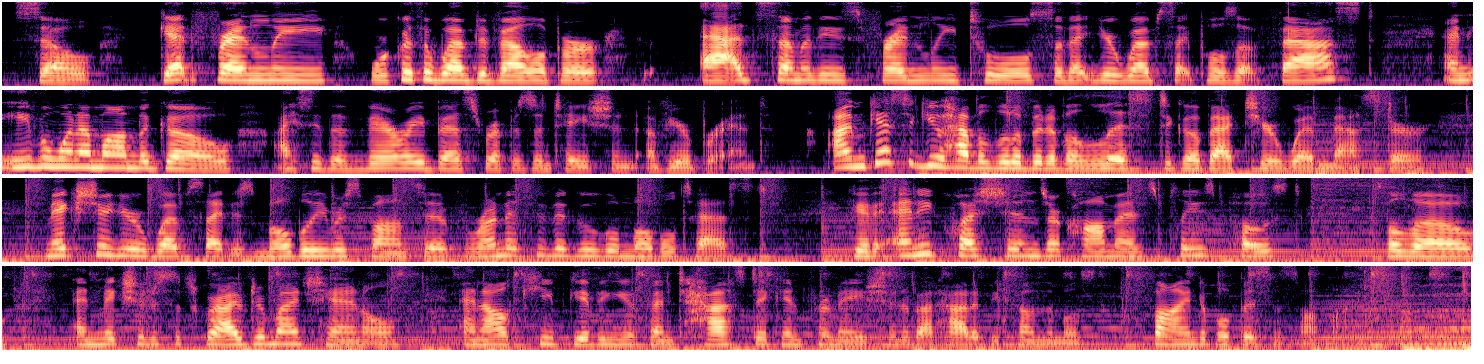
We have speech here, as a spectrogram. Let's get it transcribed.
So get friendly, work with a web developer, add some of these friendly tools so that your website pulls up fast. And even when I'm on the go, I see the very best representation of your brand. I'm guessing you have a little bit of a list to go back to your webmaster. Make sure your website is mobily responsive, run it through the Google mobile test, if you have any questions or comments, please post below and make sure to subscribe to my channel and I'll keep giving you fantastic information about how to become the most findable business online.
